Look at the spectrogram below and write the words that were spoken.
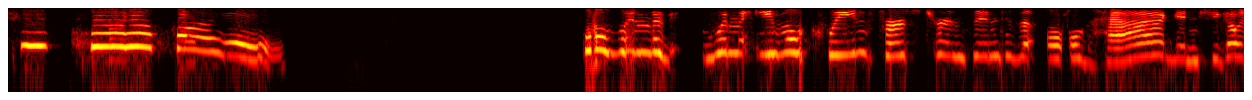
she's terrifying. Well, when the when the evil queen first turns into the old hag and she goes,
